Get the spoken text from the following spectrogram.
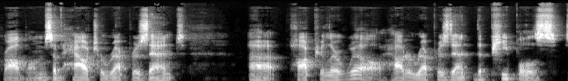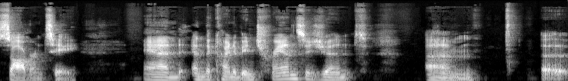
problems of how to represent uh, popular will, how to represent the people's sovereignty, and and the kind of intransigent um, uh,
